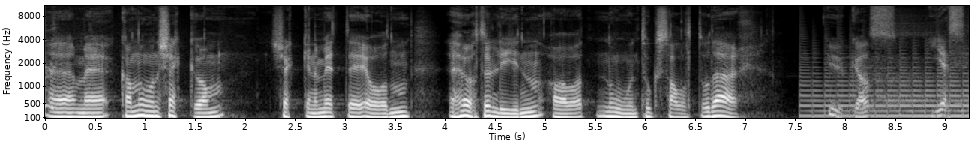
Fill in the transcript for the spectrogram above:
uh, med Kan noen sjekke om kjøkkenet mitt er i orden? Jeg hørte lyden av at noen tok salto der. Ukas gjest.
